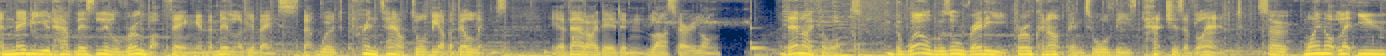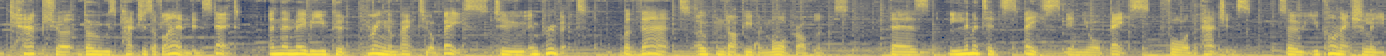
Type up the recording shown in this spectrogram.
And maybe you'd have this little robot thing in the middle of your base that would print out all the other buildings. Yeah, that idea didn't last very long. Then I thought, the world was already broken up into all these patches of land, so why not let you capture those patches of land instead? And then maybe you could bring them back to your base to improve it. But that opened up even more problems there's limited space in your base for the patches, so you can't actually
